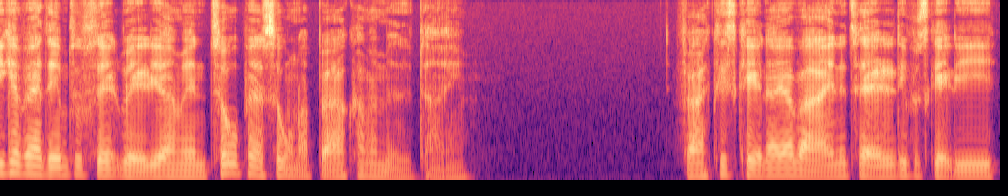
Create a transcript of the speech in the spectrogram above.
De kan være dem, du selv vælger, men to personer bør komme med dig. Faktisk kender jeg vejene til alle de forskellige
